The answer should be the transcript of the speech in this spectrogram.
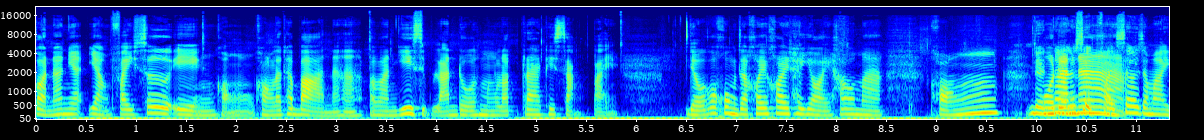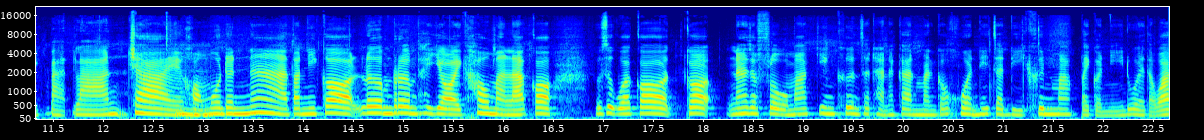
ก่อนหน้าเนี้ยอย่างไฟเซอร์เองของของรัฐบาลนะคะประมาณ 20 ล้านโดสมังล็อตแรกที่สั่งไป เดี๋ยวก็คงจะค่อยๆ ทยอยเข้ามาของเดือนหน้ารู้สึก Moderna ไฟเซอร์จะมาอีก 8 ล้าน ใช่อืมของโมเดอร์นาตอนนี้ก็เริ่มเริ่มทยอยเข้ามาแล้วก็รู้สึกว่าก็ก็น่าจะ flow มากยิ่งขึ้นสถานการณ์มันก็ควรที่จะดีขึ้นมากไปกว่านี้ด้วย แต่ว่า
